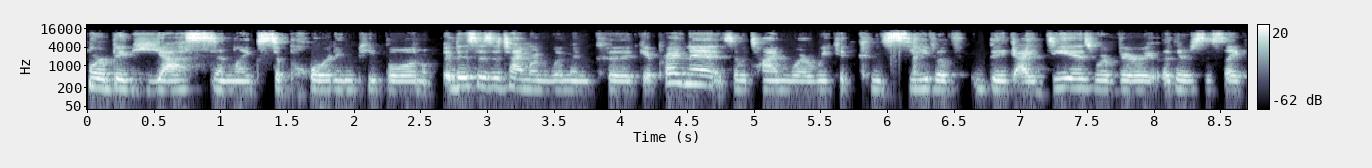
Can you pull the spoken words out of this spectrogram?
we're big yes and like supporting people. And this is a time when women could get pregnant. It's a time where we could conceive of big ideas. We're very there's this like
